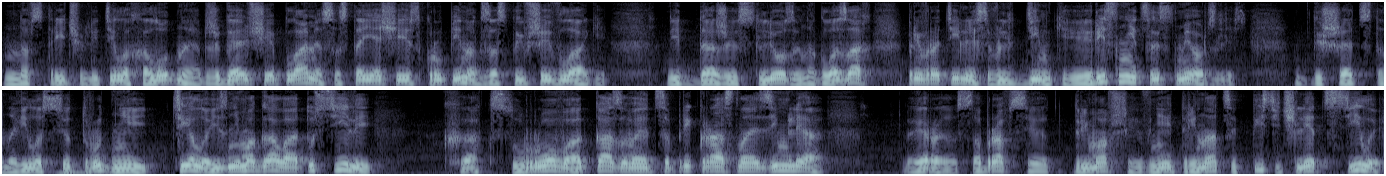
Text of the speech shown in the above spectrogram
Навстречу летело холодное, обжигающее пламя, состоящее из крупинок застывшей влаги. И даже слезы на глазах превратились в льдинки, ресницы смерзлись. Дышать становилось все трудней, Тело изнемогало от усилий. Как сурово оказывается прекрасная земля! Эра, собрав все дремавшие в ней тринадцать тысяч лет силы,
